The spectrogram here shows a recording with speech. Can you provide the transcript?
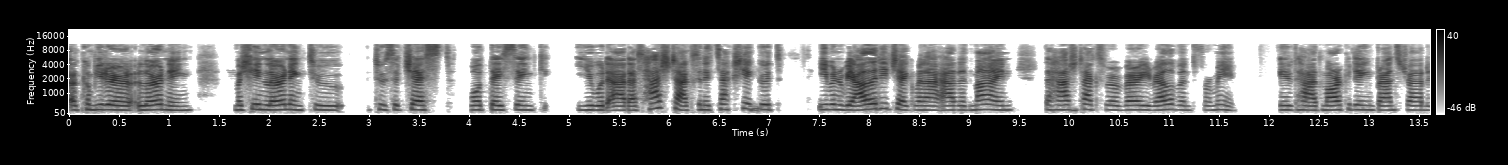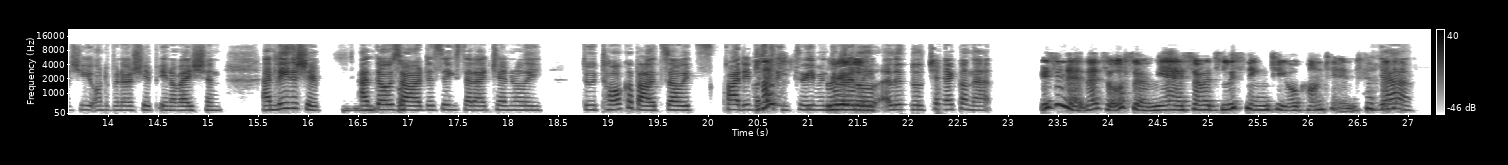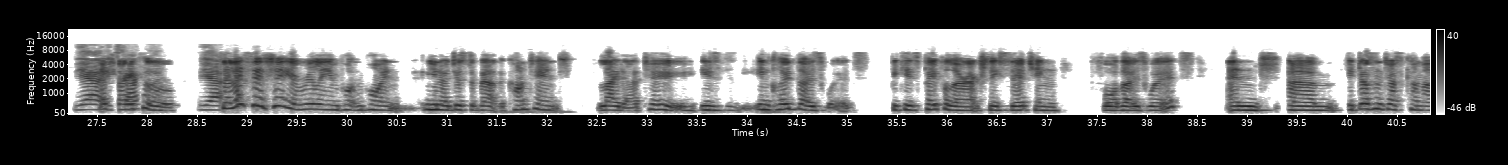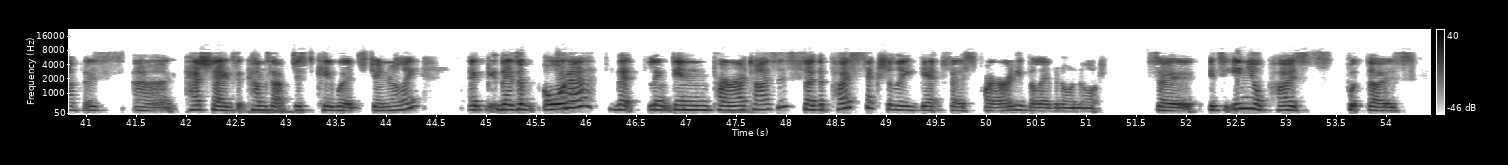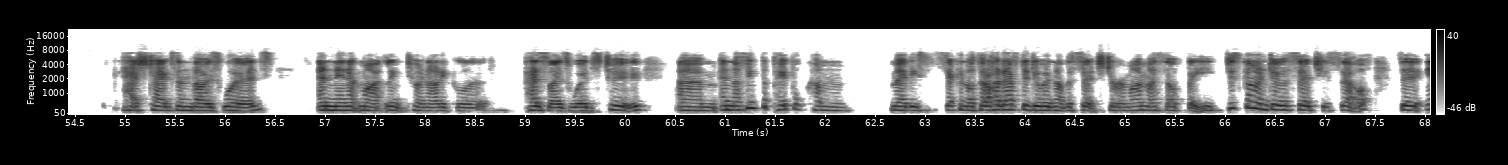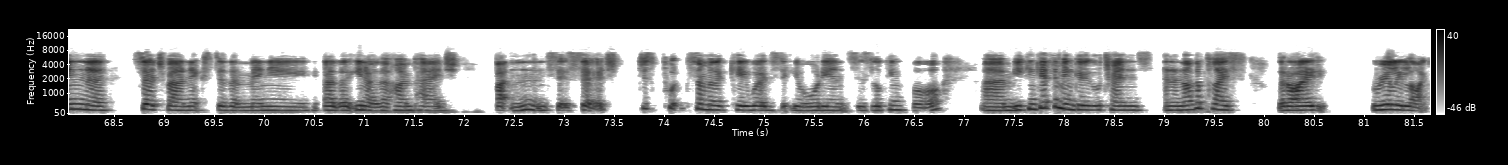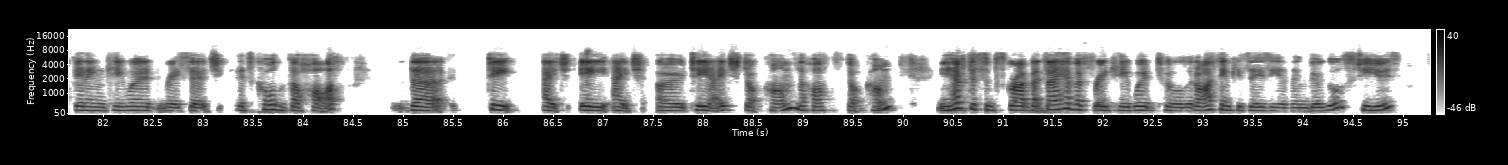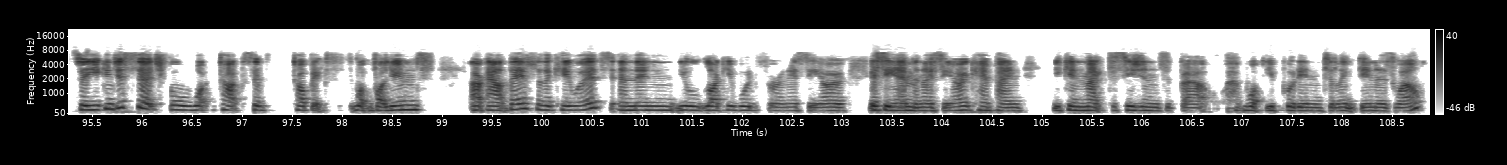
a computer learning, machine learning to, to suggest what they think you would add as hashtags. And it's actually a good, even reality check. When I added mine, the hashtags were very relevant for me. It had marketing, brand strategy, entrepreneurship, innovation, and leadership. And mm-hmm. those are the things that I generally do talk about. So it's quite interesting to even really, do a little, a little check on that. Isn't it? That's awesome. Yeah. So it's listening to your content. Yeah. Yeah. That's exactly. very cool. Yeah. So that's actually a really important point, you know, just about the content later too, is include those words because people are actually searching for those words. And um, it doesn't just come up as uh, hashtags, it comes up just keywords generally there's an order that LinkedIn prioritizes. So the posts actually get first priority, believe it or not. So it's in your posts, put those hashtags and those words, and then it might link to an article that has those words too. Um, and I think the people come maybe second or third. I'd have to do another search to remind myself, but you just go and do a search yourself. So in the search bar next to the menu, uh, the, you know, the homepage button and says search, just put some of the keywords that your audience is looking for. Um, you can get them in Google Trends. And another place that I really like getting keyword research, it's called the Hoth, the T H E H O T H dot com, thehoth.com. You have to subscribe, but they have a free keyword tool that I think is easier than Google's to use. So you can just search for what types of topics, what volumes are out there for the keywords and then you'll like you would for an SEO, SEM and SEO campaign, you can make decisions about what you put into LinkedIn as well.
